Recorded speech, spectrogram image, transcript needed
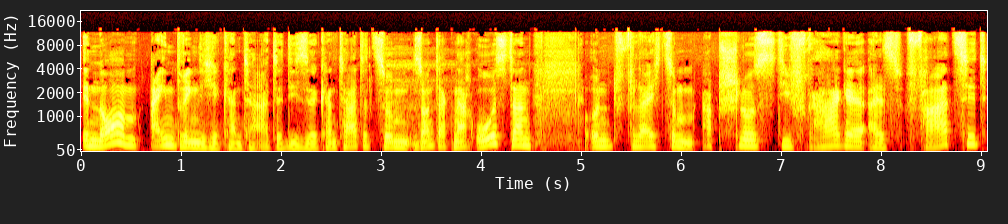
enorm eindringliche Kantate, diese Kantate zum Sonntag nach Ostern und vielleicht zum Abschluss die Frage als Fazit,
